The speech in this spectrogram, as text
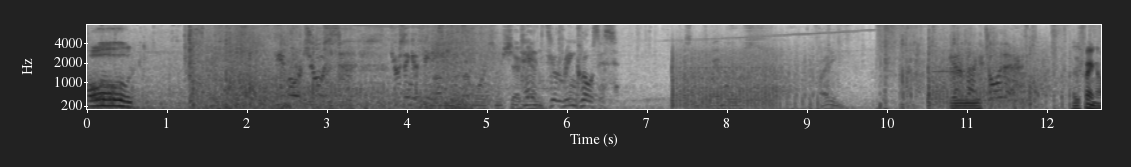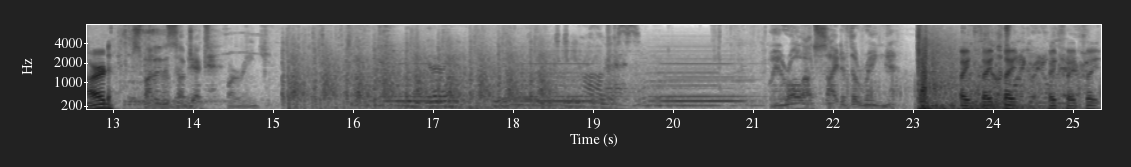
Oh! Are they fighting hard? Spotted the subject. Far range. We're all outside of the ring. Fight, fight, fight. Fight, fight, fight.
